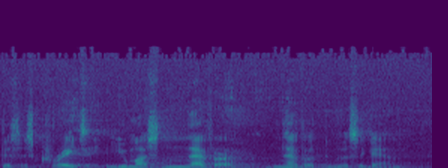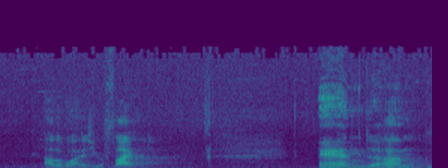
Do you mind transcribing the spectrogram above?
this is crazy. You must never, never do this again. Otherwise, you're fired. And um,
